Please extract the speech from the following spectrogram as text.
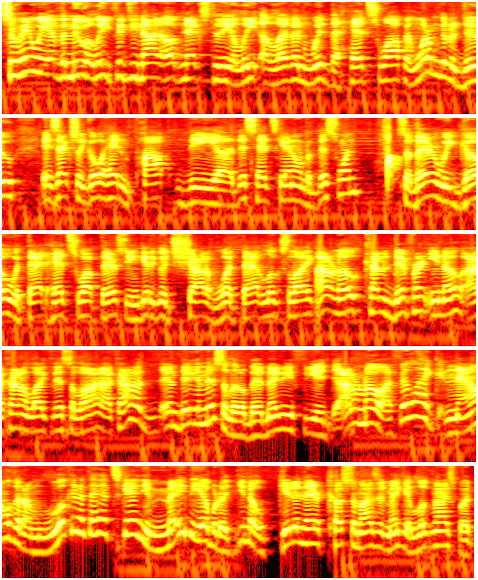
So here we have the new Elite 59 up next to the Elite 11 with the head swap. And what I'm going to do is actually go ahead and pop the uh, this head scan onto this one. So there we go with that head swap there so you can get a good shot of what that looks like. I don't know, kind of different, you know. I kind of like this a lot. I kind of am digging this a little bit. Maybe if you, I don't know. I feel like now that I'm looking at the head scan, you may be able to, you know, get in there, customize it, make it look nice, but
